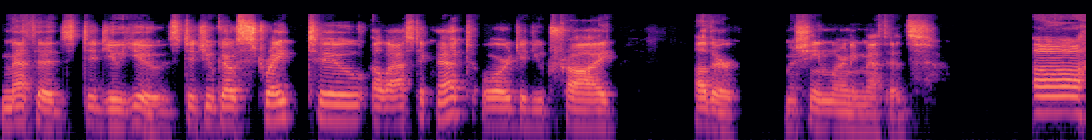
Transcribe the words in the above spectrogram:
methods did you use? Did you go straight to ElasticNet or did you try other machine learning methods? Uh,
